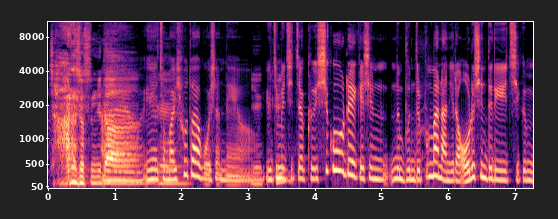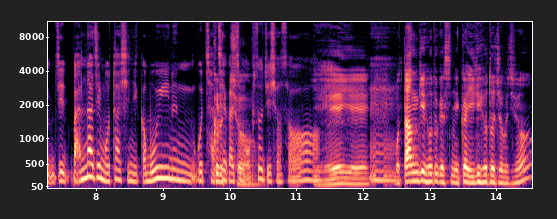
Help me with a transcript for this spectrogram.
잘하셨습니다. 아유, 예, 정말 효도하고 오셨네요. 예, 요즘에 그- 진짜 그 시골에 계시는 분들뿐만 아니라 어르신들이 지금 이제 만나질 못하시니까 모이는 곳 자체가 그렇죠. 좀 없어지셔서 예, 예. 예. 뭐 딴 게 효도겠습니까? 이게 효도죠, 그죠?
